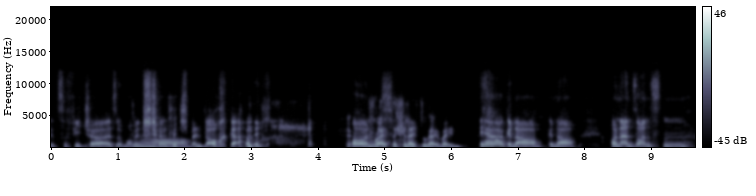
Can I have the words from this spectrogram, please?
it's a feature. Also im Moment oh. stört mich mein Bauch gar nicht. Und freust dich vielleicht sogar über ihn. Ja, genau, genau. Und ansonsten,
